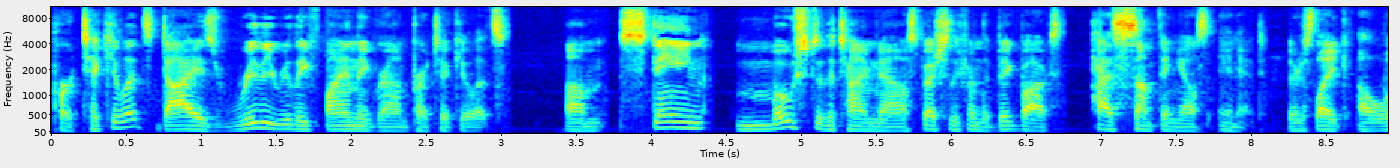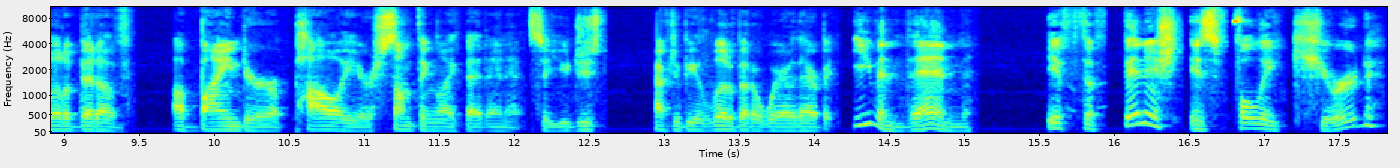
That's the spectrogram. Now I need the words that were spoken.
particulates. Dye is really, really finely ground particulates. Um, stain, most of the time now, especially from the big box, has something else in it. There's like a little bit of a binder or poly or something like that in it. So you just have to be a little bit aware there. But even then, if the finish is fully cured,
